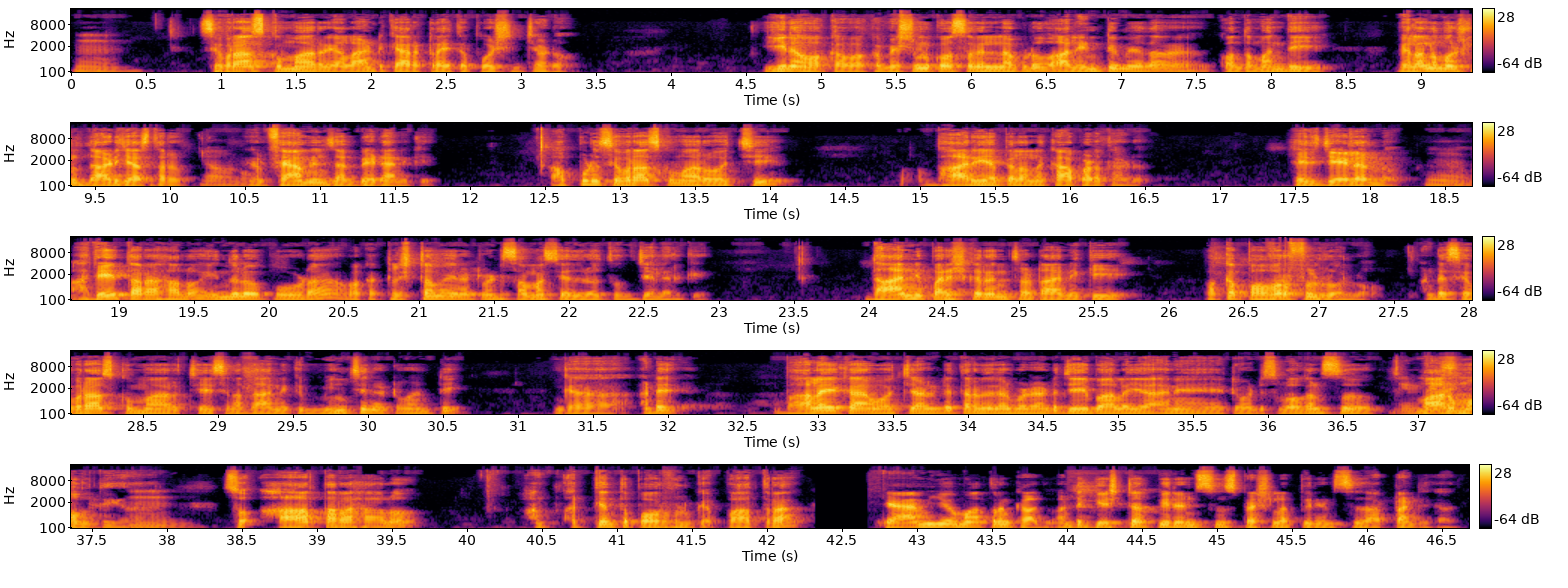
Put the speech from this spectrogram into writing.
శివరాజ్ కుమార్ ఎలాంటి క్యారెక్టర్ అయితే పోషించాడో ఈయన ఒక ఒక మిషన్ కోసం వెళ్ళినప్పుడు వాళ్ళ ఇంటి మీద కొంతమంది విలన మనుషులు దాడి చేస్తారు. ఫ్యామిలీని చంపేయడానికి. అప్పుడు శివరాజ్ కుమార్ వచ్చి భార్య పిల్లల్ని కాపాడతాడు. ఇది జైలర్లో. అదే తరహాలో ఇందులో కూడా ఒక క్లిష్టమైనటువంటి సమస్య ఎదురవుతుంది జైలర్కి. దాన్ని పరిష్కరించడానికి ఒక పవర్ఫుల్ రోల్లో అంటే శివరాజ్ కుమార్ చేసిన దానికి మించినటువంటి ఇంకా అంటే బాలయ్య కా- వచ్చాడంటే తెర మీద కనబడాడంటే జై బాలయ్య అనేటువంటి స్లోగన్స్ మారుమోగుతాయి కదా. సో ఆ తరహాలో అత్యంత పవర్ఫుల్ పాత్ర క్యామియో మాత్రం కాదు. అంటే గెస్ట్ అపీరెన్స్ స్పెషల్ అపీరెన్స్ అట్లాంటిది కాదు.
